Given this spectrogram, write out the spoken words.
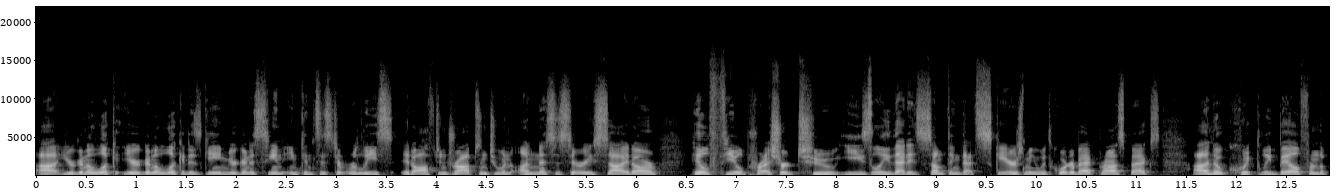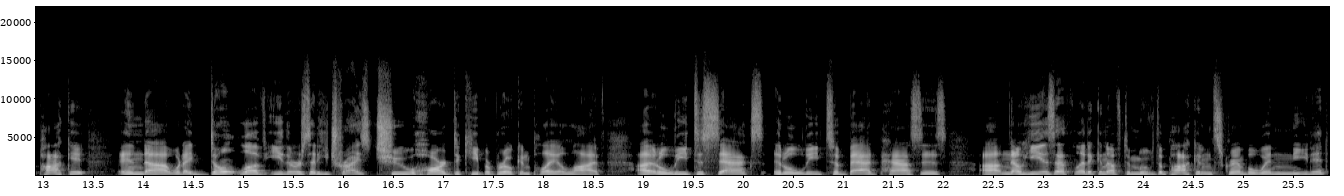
uh, you're gonna look you're gonna look at his game. You're gonna see an inconsistent release. It often drops into an unnecessary sidearm. He'll feel pressure too easily. That is something that scares me with quarterback prospects. Uh, and he'll quickly bail from the pocket. And uh, what I don't love either is that he tries too hard to keep a broken play alive. Uh, it'll lead to sacks. It'll lead to bad passes. Uh, now, he is athletic enough to move the pocket and scramble when needed,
